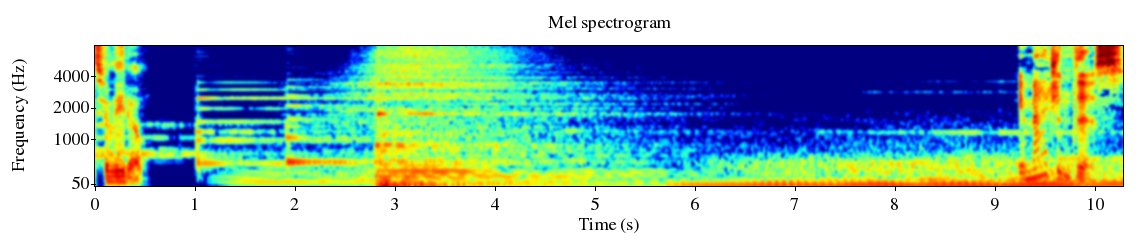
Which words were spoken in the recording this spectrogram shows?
Toledo. Imagine this.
